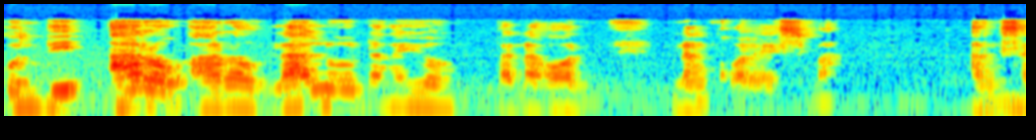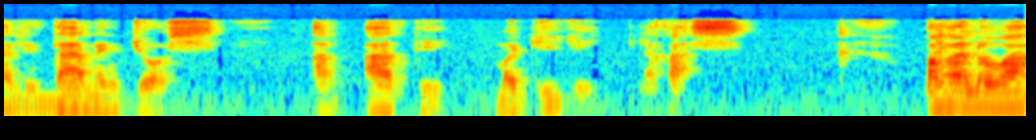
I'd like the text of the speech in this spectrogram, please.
kundi araw-araw, lalo na ngayong panahon ng Kwaresma. Ang salita ng Diyos ang ating magiging lakas. Pangalawa,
